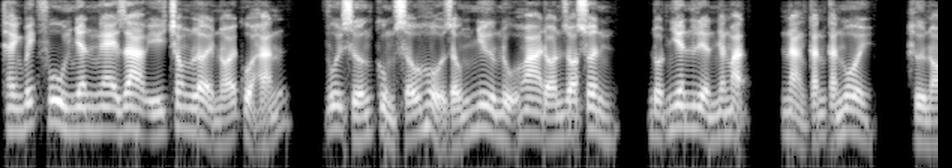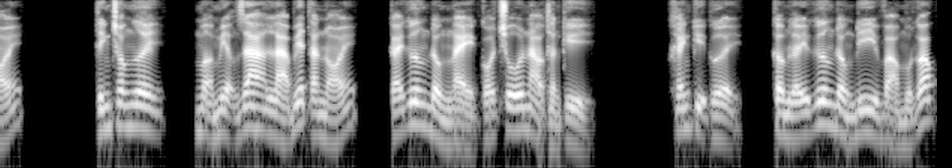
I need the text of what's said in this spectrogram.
Thanh bích phu nhân nghe ra ý trong lời nói của hắn, vui sướng cùng xấu hổ giống như nụ hoa đón gió xuân, đột nhiên liền nhăn mặt, nàng cắn cắn môi, thử nói, tính cho ngươi, mở miệng ra là biết ta nói, cái gương đồng này có chỗ nào thần kỳ? Khánh kỵ cười, cầm lấy gương đồng đi vào một góc,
